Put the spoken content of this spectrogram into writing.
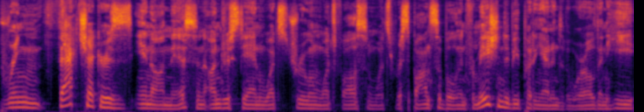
bring fact checkers in on this and understand what's true and what's false and what's responsible information to be putting out into the world. And he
